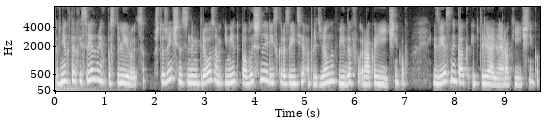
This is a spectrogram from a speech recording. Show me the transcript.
В некоторых исследованиях постулируется, что женщины с эндометриозом имеют повышенный риск развития определенных видов рака яичников, известный как эпителиальный рак яичников.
